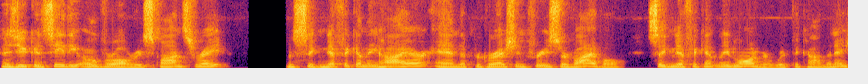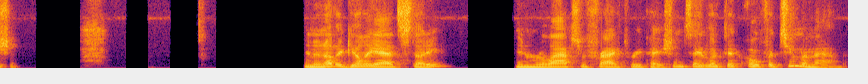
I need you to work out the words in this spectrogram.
As you can see, the overall response rate was significantly higher and the progression free survival significantly longer with the combination. In another Gilead study, in relapse refractory patients, they looked at ofatumumab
